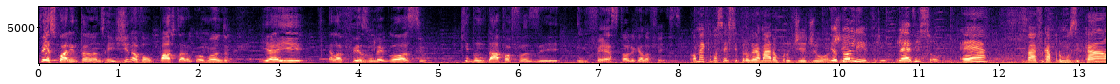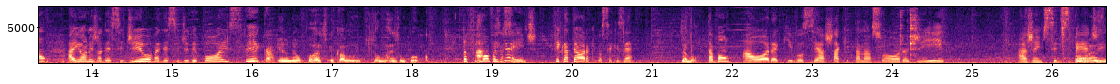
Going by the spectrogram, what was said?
fez 40 anos, Regina Volpato está no comando, e aí ela fez um negócio que não dá pra fazer em festa. Olha o que ela fez. Como é que vocês se programaram pro dia de hoje? Eu tô livre, leve e solto. É? Vai ficar pro musical? A Ione já decidiu ou vai decidir depois? Fica. Eu não posso ficar muito, só mais um pouco. Então Ah, vamos fazer o fica aí. seguinte: fica até a hora que você quiser, Tá bom. tá bom? A hora que você achar que tá na sua hora de ir, a gente se despede Aviso,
